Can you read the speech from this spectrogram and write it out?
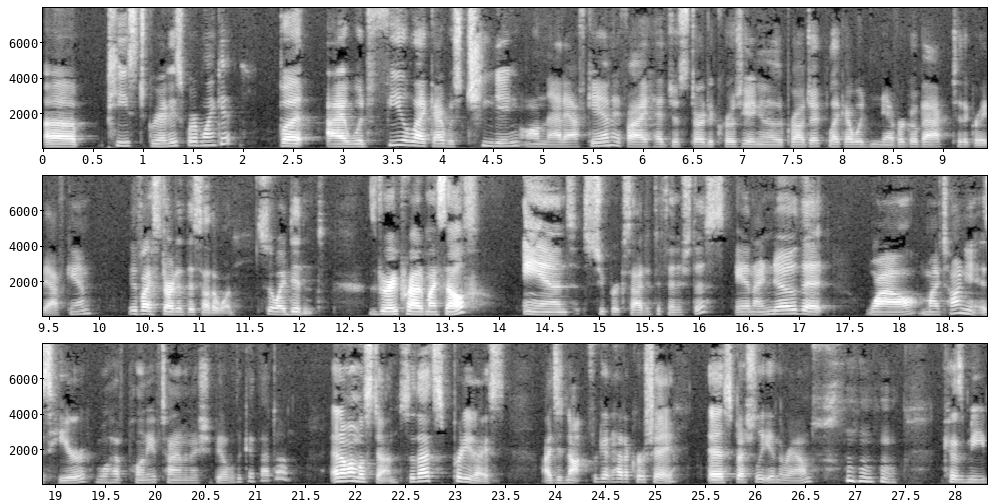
a pieced granny square blanket, but I would feel like I was cheating on that Afghan if I had just started crocheting another project. Like I would never go back to the great Afghan if I started this other one. So I didn't. I was very proud of myself and super excited to finish this. And I know that while my Tanya is here, we'll have plenty of time and I should be able to get that done. And I'm almost done. So that's pretty nice. I did not forget how to crochet, especially in the round. Because me,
